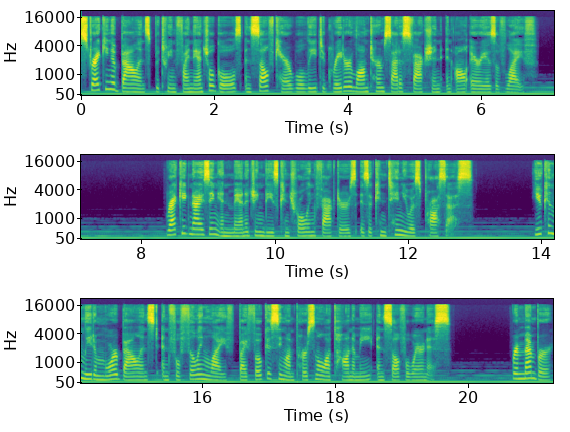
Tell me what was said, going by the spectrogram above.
Striking a balance between financial goals and self care will lead to greater long term satisfaction in all areas of life. Recognizing and managing these controlling factors is a continuous process. You can lead a more balanced and fulfilling life by focusing on personal autonomy and self awareness. Remember,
